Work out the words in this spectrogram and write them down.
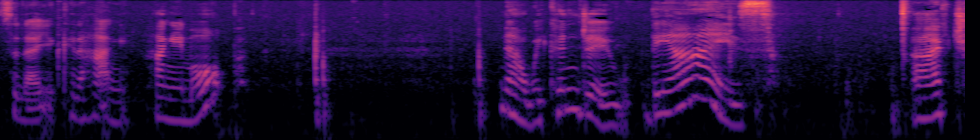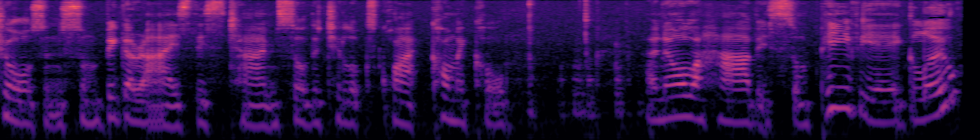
So now you can hang hang him up. Now we can do the eyes. I've chosen some bigger eyes this time so that he looks quite comical. And all I have is some PVA glue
